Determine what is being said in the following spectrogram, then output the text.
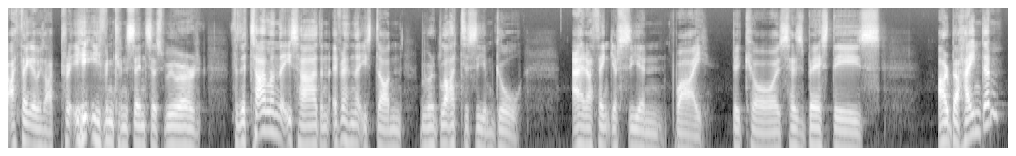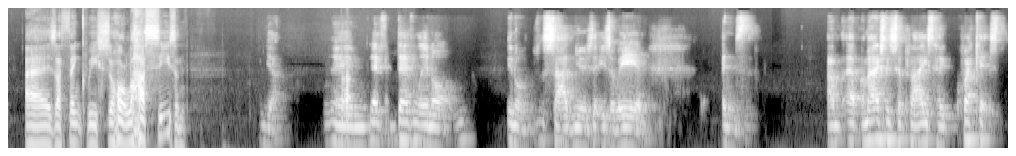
I think it was a pretty even consensus. We were, for the talent that he's had and everything that he's done, we were glad to see him go. And I think you're seeing why. Because his best days are behind him, as I think we saw last season. Yeah, um, def- definitely not. You know, sad news that he's away, and and I'm I'm actually surprised how quick it's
